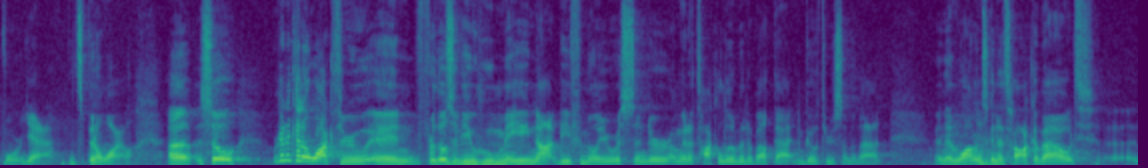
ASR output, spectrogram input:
four, yeah, it's been a while. Uh, so we're going to kind of walk through, and for those of you who may not be familiar with Cinder, I'm going to talk a little bit about that and go through some of that. And then Huamin's going to talk about uh,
